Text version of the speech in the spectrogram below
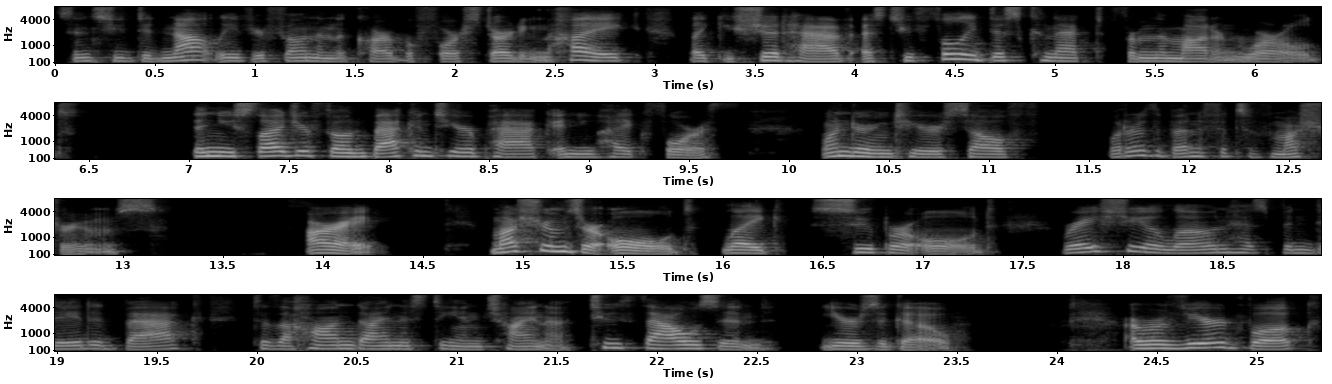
since you did not leave your phone in the car before starting the hike, like you should have, as to fully disconnect from the modern world. Then you slide your phone back into your pack and you hike forth, wondering to yourself, what are the benefits of mushrooms? All right, mushrooms are old, like super old. Reishi alone has been dated back to the Han Dynasty in China, 2,000 years ago. A revered book,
